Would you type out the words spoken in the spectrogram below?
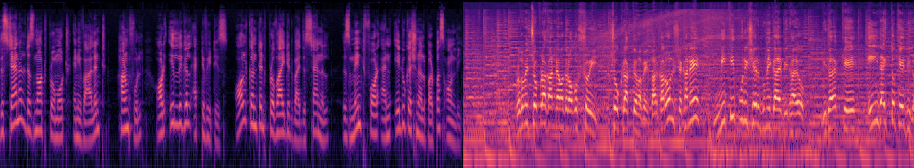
This channel does not promote any violent, harmful, or illegal activities. All content provided by this channel is meant for an educational purpose only. প্রথমে চোপড়া কাণ্ডে আমাদের অবশ্যই চোখ রাখতে হবে তার কারণ সেখানে নীতি পুলিশের ভূমিকায় বিধায়ক বিধায়ককে এই দায়িত্ব কে দিল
